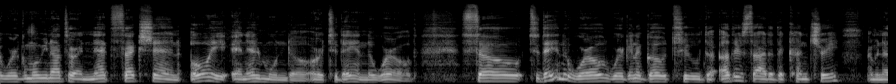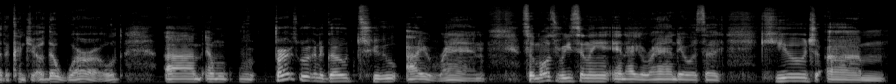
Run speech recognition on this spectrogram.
we're moving on to our next section, Hoy en el Mundo, or Today in the World. So, today in the world, we're going to go to the other side of the country, I mean, not the country, of the world. Um, and first, we're going to go to Iran. So, most recently in Iran, there was a huge. Um,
